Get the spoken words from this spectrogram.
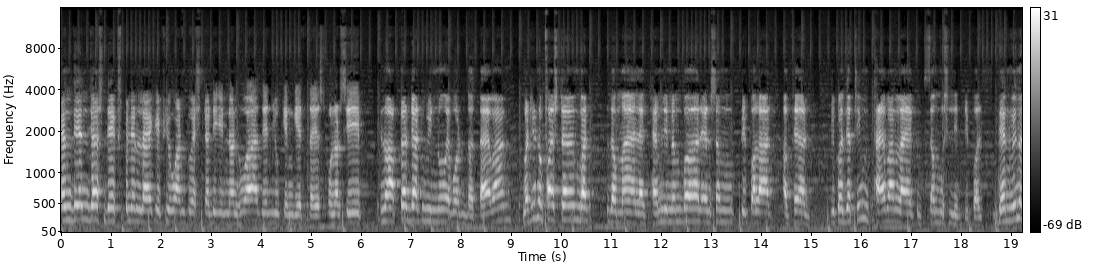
And then just they explain like if you want to study in Nanhua, then you can get the scholarship. You know, after that we know about the Taiwan. But you know, first time, but the my like family member and some people are afraid because they think Taiwan like some Muslim people. Then we know,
